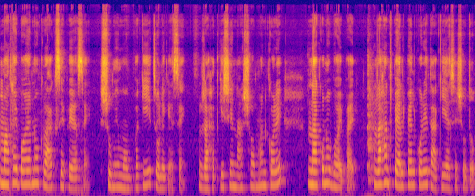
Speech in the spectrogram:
মাথায় ভয়ানক রাগ চেপে আছে, সুমি মুখ বাঁকিয়ে চলে গেছে। রাহাতকে সে না সম্মান করে, না কোনো ভয় পায়। রাহাত প্যাল প্যাল করে তাকিয়ে আসে শুধু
